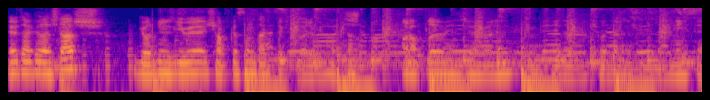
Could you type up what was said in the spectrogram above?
Evet arkadaşlar, gördüğünüz gibi şapkasını taktık. Böyle bir hatta Araplara benziyor böyle şeyler, çöller neyse.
